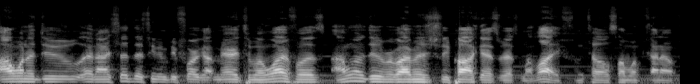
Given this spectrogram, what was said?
I want to do, and I said this even before I got married to my wife, was I'm going to do a Revive Ministry podcast the rest of my life until someone kind of,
